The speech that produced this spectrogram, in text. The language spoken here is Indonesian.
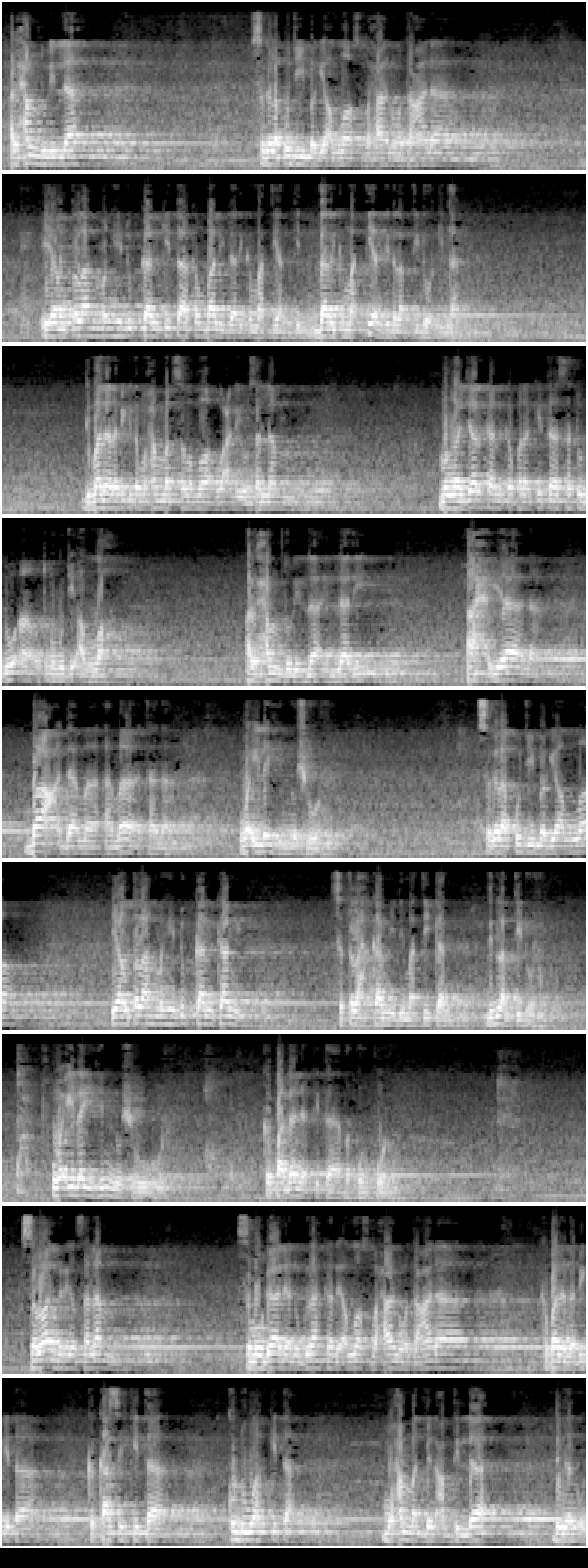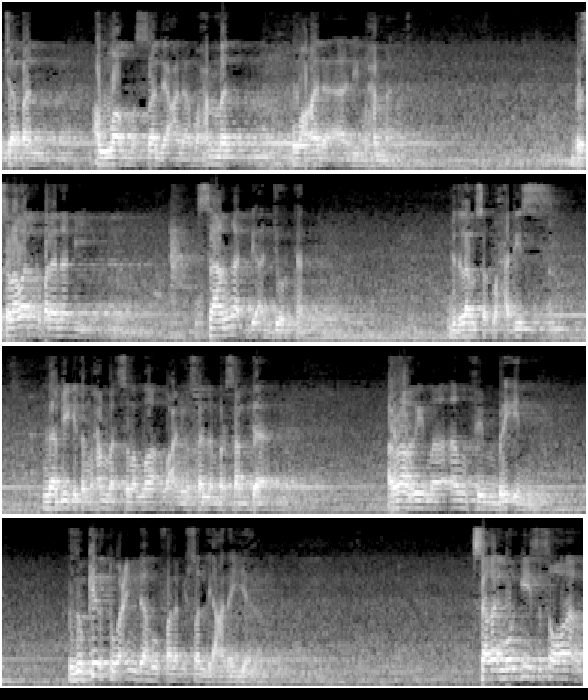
Alhamdulillah segala puji bagi Allah Subhanahu wa taala. Yang telah menghidupkan kita kembali dari kematian dari kematian di dalam tidur kita. Di mana Nabi kita Muhammad sallallahu alaihi wasallam mengajarkan kepada kita satu doa untuk memuji Allah. Alhamdulillahilladzi ahyana ba'dama amatana wa ilaihi nusyur. Segala puji bagi Allah yang telah menghidupkan kami setelah kami dimatikan di dalam tidur. Wa ilaihi nusyur. Kepadanya kita berkumpul. Salawat berikan salam Semoga dianugerahkan oleh Allah Subhanahu wa taala kepada nabi kita, kekasih kita, kedua kita Muhammad bin Abdullah dengan ucapan Allahumma salli ala Muhammad wa ala ali Muhammad. Berselawat kepada nabi sangat dianjurkan. Di dalam satu hadis Nabi kita Muhammad sallallahu alaihi wasallam bersabda Raghima anfi imri'in Dzukirtu 'indahu falam yusalli alayya Sangat murgi seseorang.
